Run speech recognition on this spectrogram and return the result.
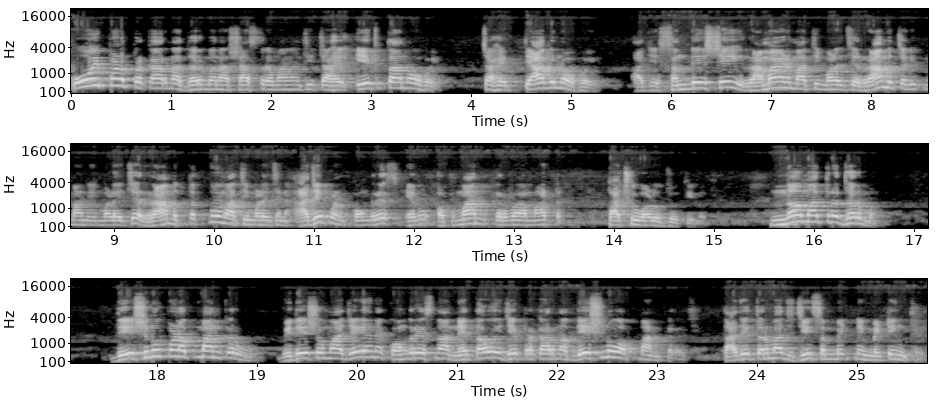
કોઈ પણ પ્રકારના ધર્મના શાસ્ત્રમાં નથી ચાહે એકતાનો હોય, ચાહે ત્યાગનો હોય, આ જે સંદેશ છે એ રામાયણમાંથી મળે છે રામચરિતમાંથી મળે છે, રામ તત્વમાંથી મળે છે, અને આજે પણ કોંગ્રેસ એનું અપમાન કરવા માટે પાછું વાળું જોતી નથી. ન માત્ર ધર્મ દેશનું પણ અપમાન કરવું. વિદેશોમાં જઈ અને કોંગ્રેસના નેતાઓએ જે પ્રકારના દેશનું અપમાન કરે છે. તાજેતરમાં જ જી સમિટની મિટિંગ થઈ.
